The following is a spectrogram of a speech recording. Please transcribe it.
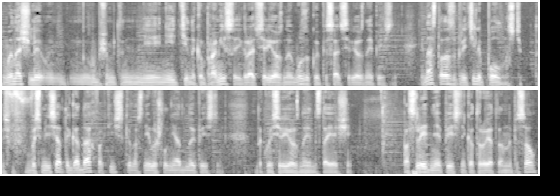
мы начали, в общем-то, не, не идти на компромиссы, играть серьезную музыку и писать серьезные песни. И нас тогда запретили полностью. То есть в 80-х годах фактически у нас не вышло ни одной песни такой серьезной и настоящей. Последняя песня, которую я там написал,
